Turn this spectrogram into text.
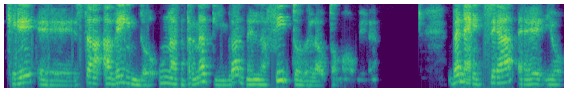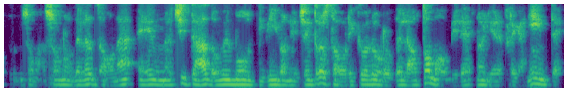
che eh, sta avendo un'alternativa nell'affitto dell'automobile. Venezia è, io insomma sono della zona, è una città dove molti vivono in centro storico, loro dell'automobile non gliene frega niente,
